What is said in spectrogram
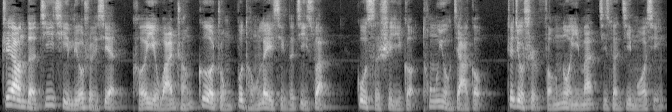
这样的机器流水线可以完成各种不同类型的计算，故此是一个通用架构。这就是冯诺依曼计算机模型。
